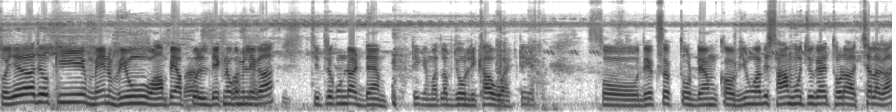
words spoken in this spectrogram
तो ये रहा जो कि मेन व्यू वहाँ पे आपको देखने को मिलेगा चित्रकुंडा डैम ठीक है? मतलब जो लिखा हुआ है ठीक है? सो देख सकते हो डैम का व्यू। अभी शाम हो चुका है थोड़ा अच्छा लगा।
